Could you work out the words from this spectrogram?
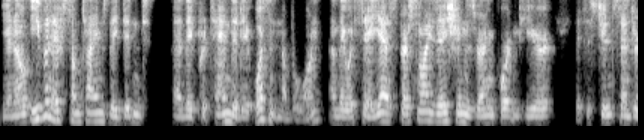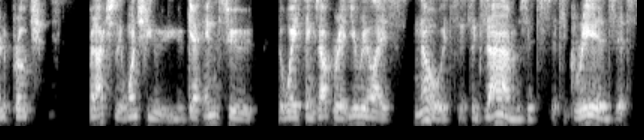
You know, even if sometimes they didn't, uh, they pretended it wasn't number one, and they would say, yes, personalization is very important here. It's a student-centered approach, but actually, once you you get into the way things operate, you realize no, it's it's exams, it's it's grades, it's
